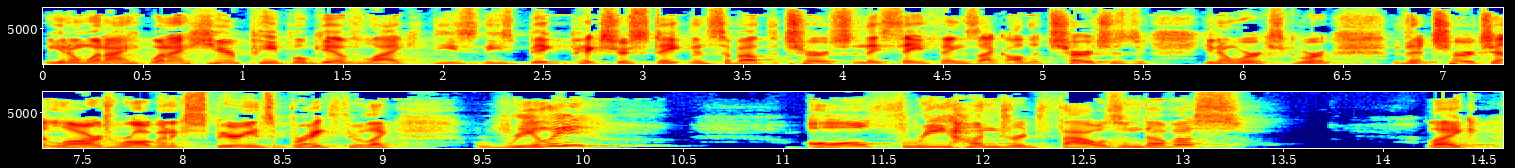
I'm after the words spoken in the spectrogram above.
you know, when I, when I hear people give like these, these big picture statements about the church and they say things like, oh, the church is, you know, we're, we're, the church at large, we're all going to experience breakthrough. Like, really? All 300,000 of us? Like,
